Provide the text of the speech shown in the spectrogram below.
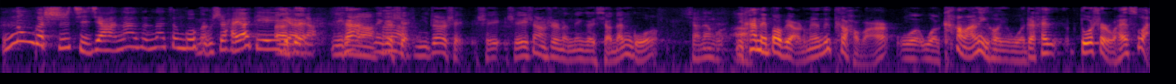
弄个十几家，那那中国股市还要跌一点呢。你看那个谁，你知道谁谁谁上市了？那个小南国。小南国。你看那报表了没有？那特好玩。我我看完了以后，我这还多事儿，我还算。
